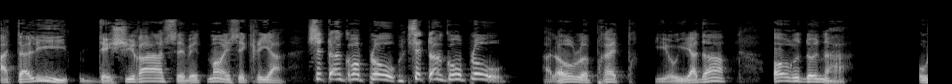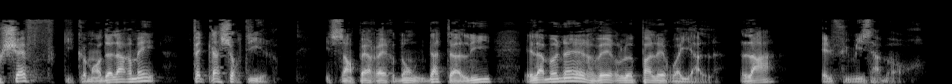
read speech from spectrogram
Athalie déchira ses vêtements et s'écria C'est un complot, c'est un complot. Alors le prêtre Ioyada ordonna au chef qui commandait l'armée Faites-la sortir. Ils s'emparèrent donc d'Athalie et la menèrent vers le palais royal. Là, elle fut mise à mort.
